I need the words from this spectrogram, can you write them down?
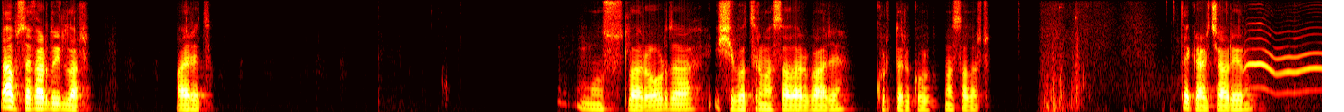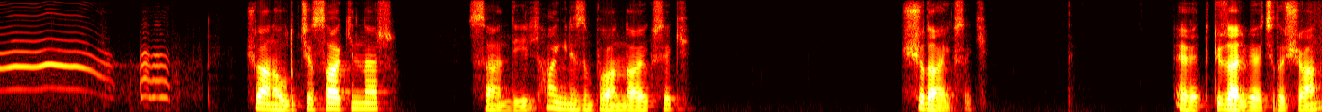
Ha bu sefer duydular. Hayret. Muslar orada. İşi batırmasalar bari. Kurtları korkutmasalar. Tekrar çağırıyorum. Şu an oldukça sakinler. Sen değil. Hanginizin puanı daha yüksek? Şu daha yüksek. Evet, güzel bir açıda şu an.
